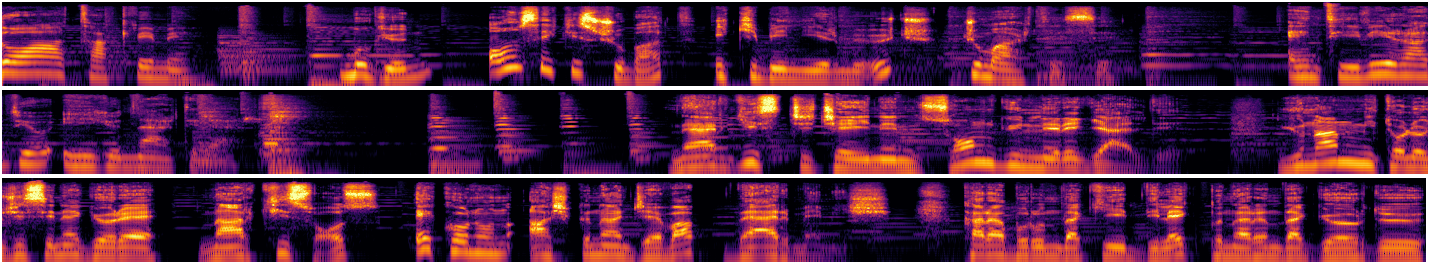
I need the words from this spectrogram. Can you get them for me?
Doğa Takvimi Bugün 18 Şubat 2023 Cumartesi. NTV Radyo iyi günler diler. Nergis çiçeğinin son günleri geldi. Yunan mitolojisine göre Narkisos, Eko'nun aşkına cevap vermemiş. Karaburun'daki Dilek Pınarı'nda gördüğü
